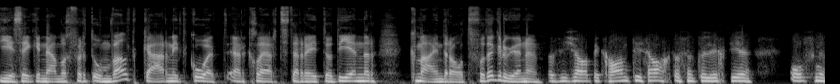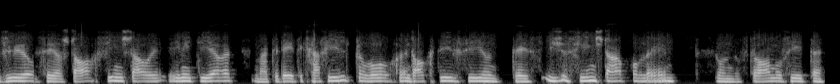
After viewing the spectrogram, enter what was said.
Die sind nämlich für die Umwelt gar nicht gut, erklärt der Reto Diener, Gemeinderat der Grünen. Das ist ja eine bekannte Sache, dass natürlich die offene Feuer sehr stark Feinstaub imitieren. Man hat dort keine Filter, die aktiv sein können und das ist ein Feinstaubproblem. Und auf der anderen Seite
